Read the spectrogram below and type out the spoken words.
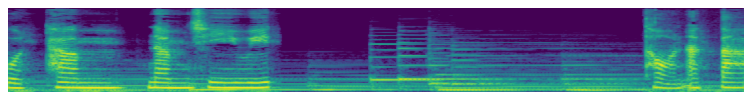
บทธรรมนำชีวิต ถอนอัตตา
